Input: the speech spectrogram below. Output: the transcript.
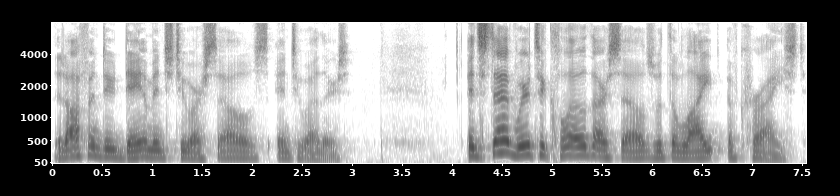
that often do damage to ourselves and to others. Instead, we're to clothe ourselves with the light of Christ.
